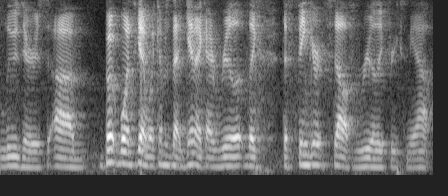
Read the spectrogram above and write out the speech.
losers. Um, but once again, when it comes to that gimmick, I really like the finger itself really freaks me out.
